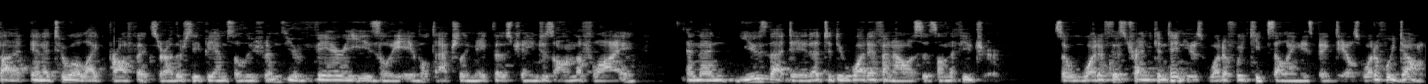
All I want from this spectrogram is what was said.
But in a tool like Prophix or other CPM solutions, you're very easily able to actually make those changes on the fly and then use that data to do what if analysis on the future. So, what if this trend continues? What if we keep selling these big deals? What if we don't?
